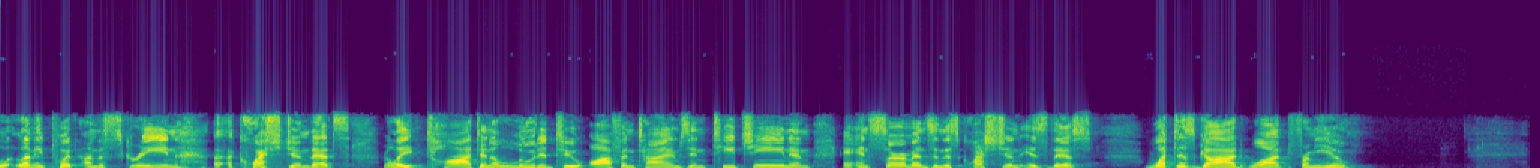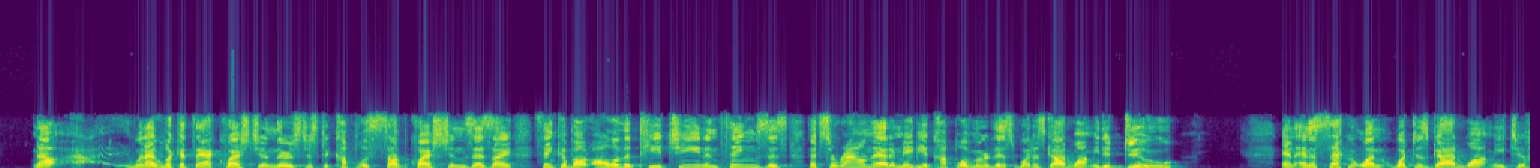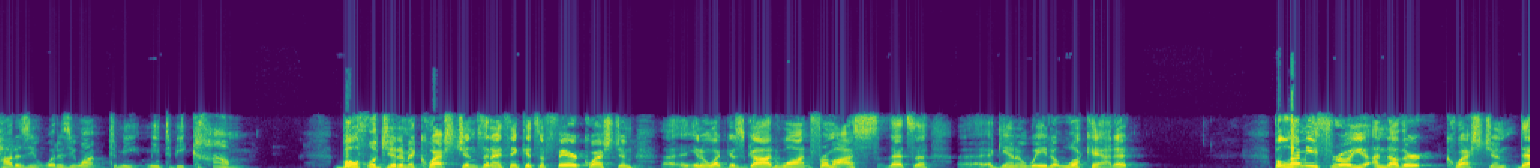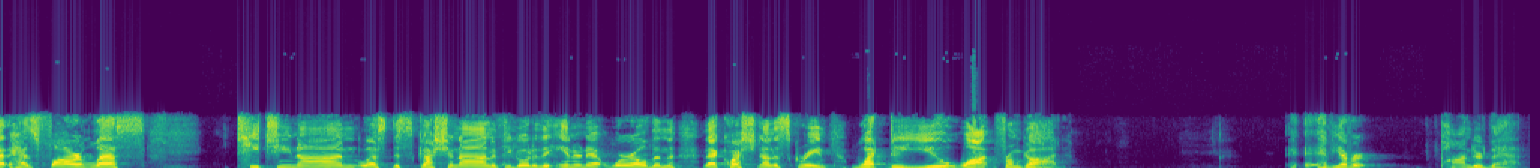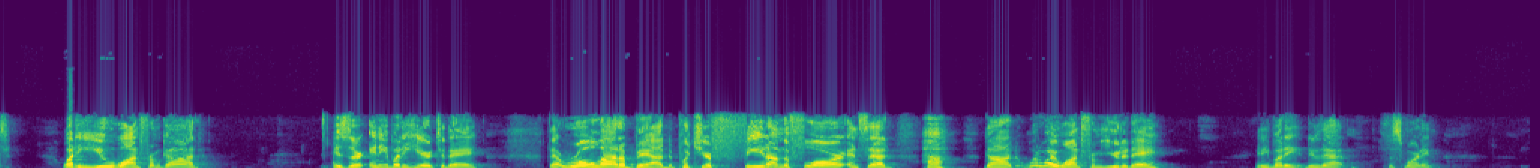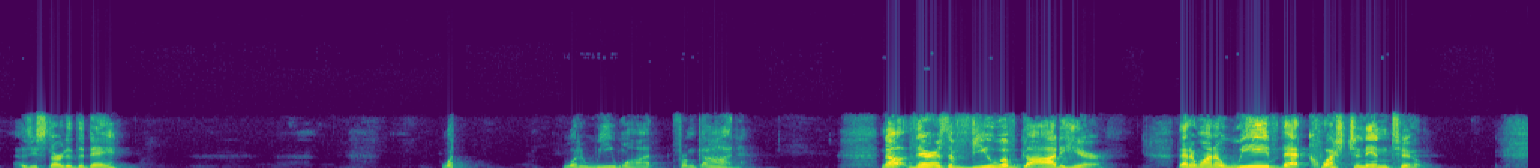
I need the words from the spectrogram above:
let me put on the screen a, a question that's really taught and alluded to oftentimes in teaching and, and sermons. And this question is this What does God want from you? Now, when I look at that question, there's just a couple of sub questions as I think about all of the teaching and things as, that surround that, and maybe a couple of them are this What does God want me to do? And, and a second one, what does God want me to, how does he, what does he want to me, me to become? Both legitimate questions, and I think it's a fair question. Uh, you know, what does God want from us? That's, a, uh, again, a way to look at it. But let me throw you another question that has far less teaching on, less discussion on, if you go to the internet world, and the, that question on the screen What do you want from God? Have you ever pondered that? What do you want from God? Is there anybody here today that rolled out of bed, put your feet on the floor, and said, Huh, God, what do I want from you today? Anybody do that this morning as you started the day? What, what do we want from God? Now, there's a view of God here that I want to weave that question into.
